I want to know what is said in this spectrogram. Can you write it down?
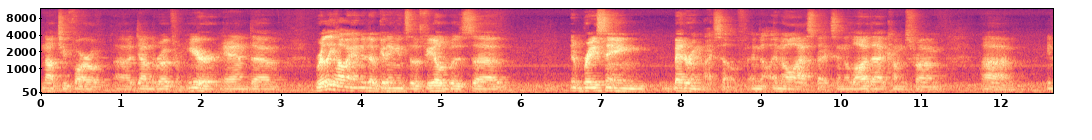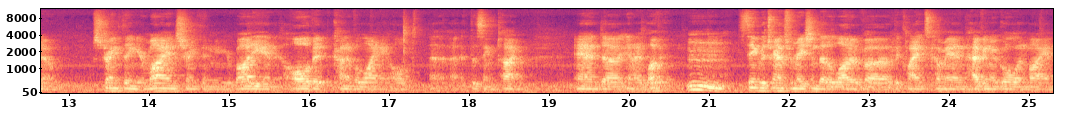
not too far uh, down the road from here. And um, really, how I ended up getting into the field was uh, embracing bettering myself in, in all aspects, and a lot of that comes from, um, you know, strengthening your mind, strengthening your body, and all of it kind of aligning all uh, at the same time. And uh, and I love it. Mm. seeing the transformation that a lot of uh, the clients come in having a goal in mind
